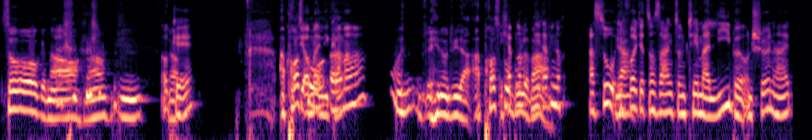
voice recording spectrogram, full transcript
So, genau. ja, mm, okay. Ja. Apropos, die auch mal in die äh, Kamera? Und hin und wieder. Apropos ich noch, Nee, darf ich noch, ach so, ja. ich wollte jetzt noch sagen zum Thema Liebe und Schönheit.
